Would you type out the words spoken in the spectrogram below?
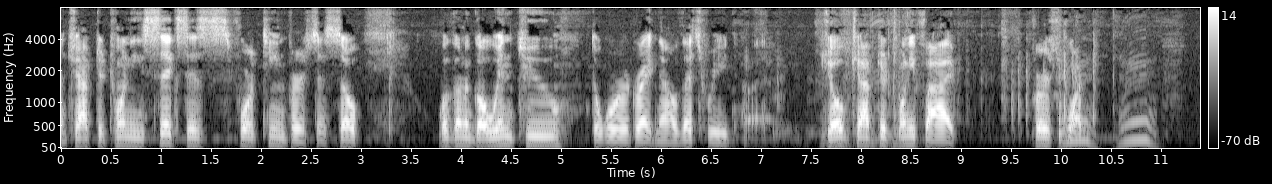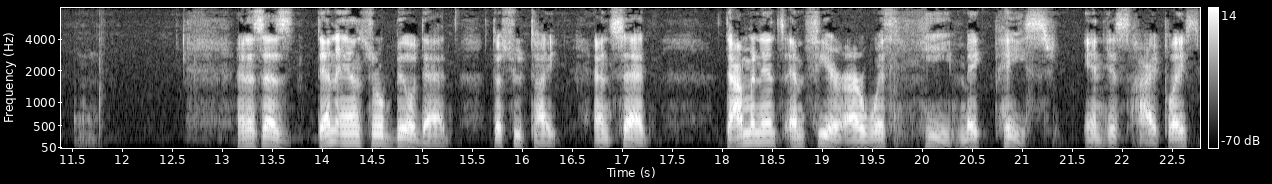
and chapter 26 is 14 verses. So we're going to go into the word right now. Let's read Job chapter 25, verse 1. And it says, Then answered Bildad the Shuhite and said, Dominance and fear are with he, make pace in his high place.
